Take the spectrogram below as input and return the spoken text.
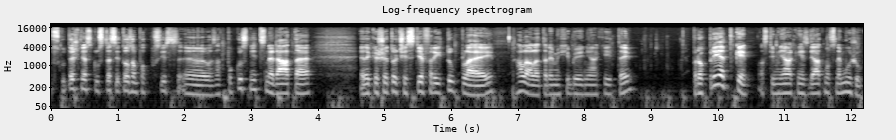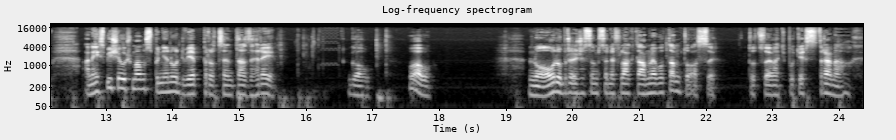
skutečně zkuste si to za pokus, eh, za pokus nic nedáte, jelikož je to čistě free to play. Hele, ale tady mi chybí nějaký ty proprietky a s tím nějak nic dělat moc nemůžu. A nejspíše už mám splněno 2% z hry. Go. Wow. No, dobře, že jsem se neflák tamhle o tamto asi. To, co je na po těch stranách.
